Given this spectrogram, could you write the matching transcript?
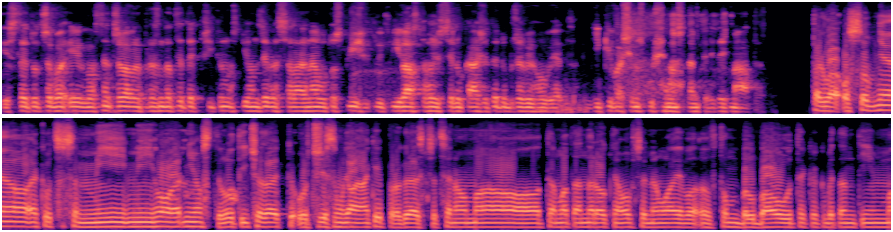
jestli je to třeba i vlastně třeba v reprezentaci teď přítomnosti Honzy Veselé, nebo to spíš vyplývá z toho, že si dokážete dobře vyhovět díky vašim zkušenostem, který teď máte. Takhle osobně, jako co se mý, mýho herního stylu týče, tak určitě jsem udělal nějaký progres. Přece jenom tenhle ten rok nebo předminulý v tom Bilbao, tak jakoby ten tým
